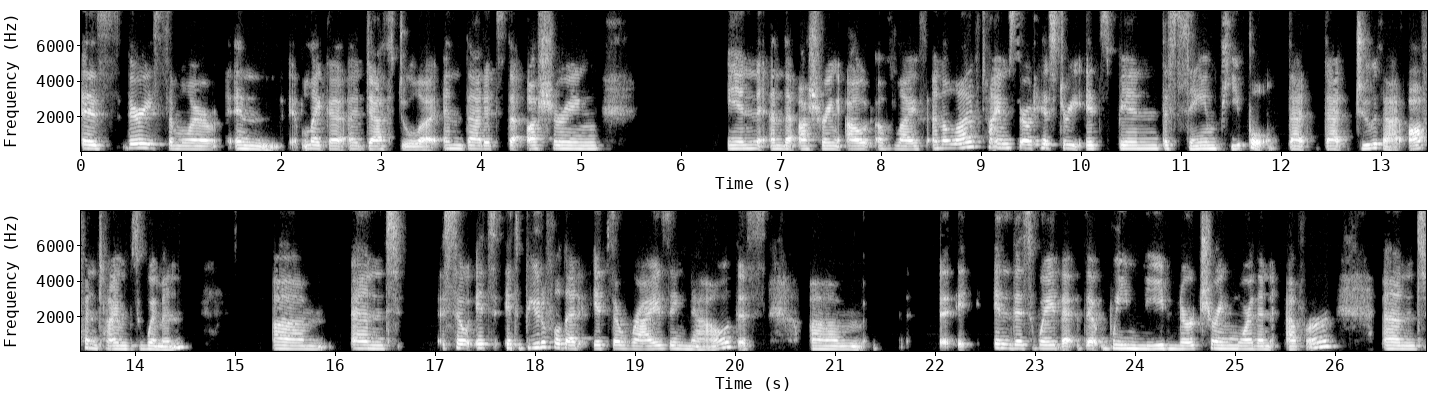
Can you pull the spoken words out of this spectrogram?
is very similar in like a, a death doula in that it's the ushering in and the ushering out of life. And a lot of times throughout history it's been the same people that that do that oftentimes women. Um, and so it's it's beautiful that it's arising now this um, in this way that that we need nurturing more than ever. And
